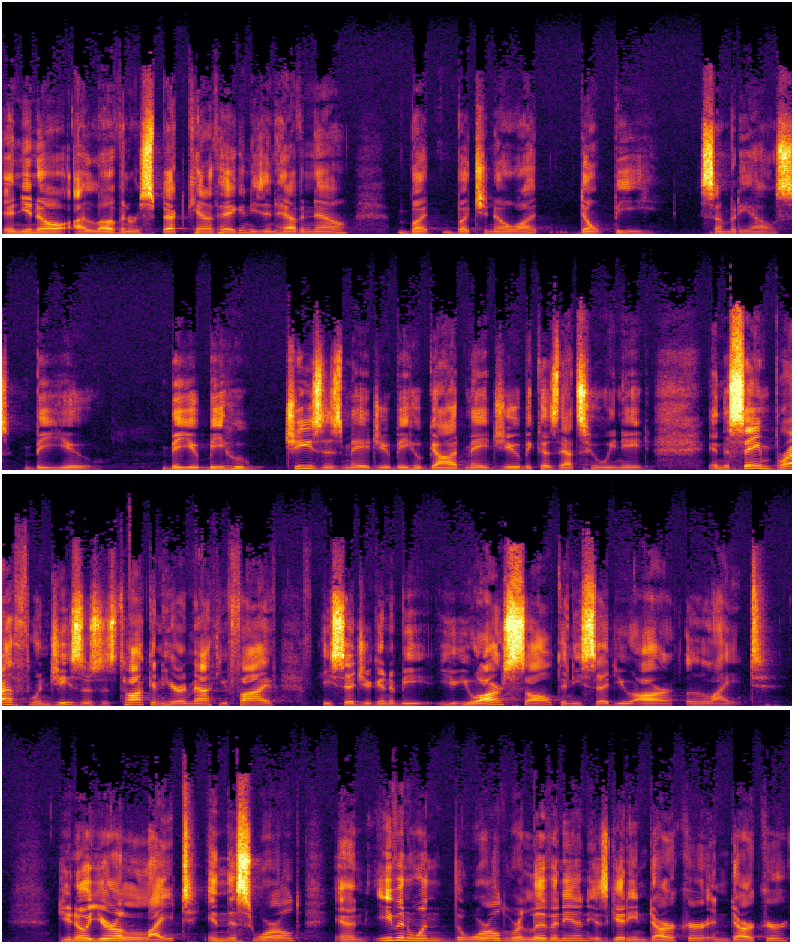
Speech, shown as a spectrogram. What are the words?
And you know, I love and respect Kenneth Hagin. He's in heaven now. But, but you know what? Don't be somebody else. Be you. Be you. Be who Jesus made you, be who God made you, because that's who we need. In the same breath, when Jesus is talking here in Matthew 5, he said, You're going to be, you, you are salt, and he said, You are light. Do you know you're a light in this world? And even when the world we're living in is getting darker and darker,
